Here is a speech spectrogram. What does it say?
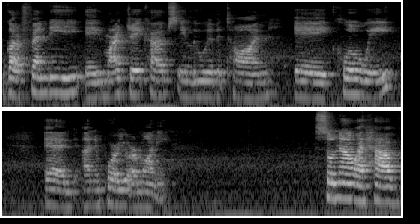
I've got a Fendi, a Marc Jacobs, a Louis Vuitton, a Chloe, and an Emporio Armani. So now I have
